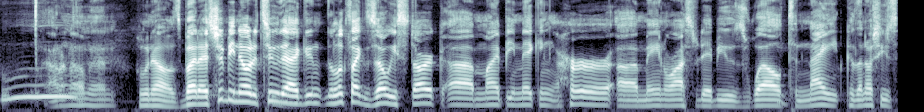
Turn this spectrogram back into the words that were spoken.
don't know, man. Who knows? But it should be noted too that it looks like Zoey Stark uh, might be making her uh, main roster debut as well tonight because I know she's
